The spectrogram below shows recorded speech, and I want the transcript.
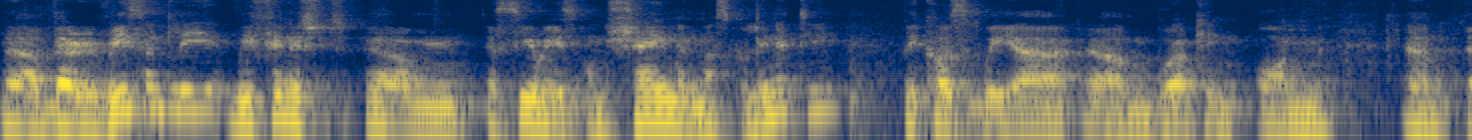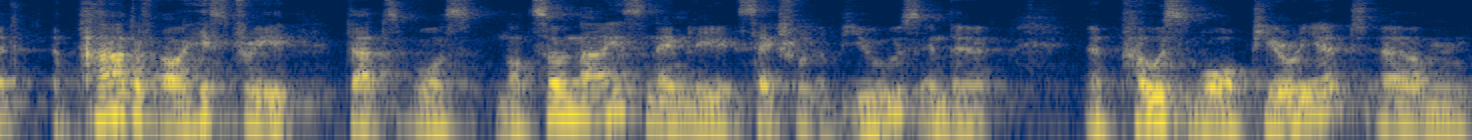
Uh, very recently, we finished um, a series on shame and masculinity because we are um, working on um, a, a part of our history that was not so nice, namely sexual abuse in the uh, post-war period. Um,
